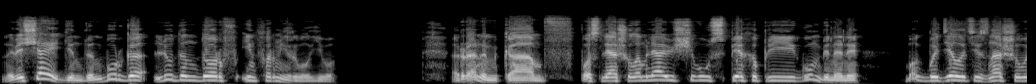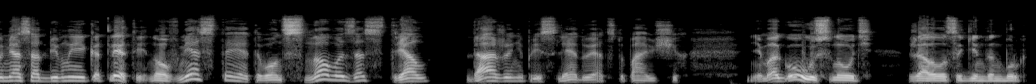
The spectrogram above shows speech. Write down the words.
Навещая Гинденбурга, Людендорф информировал его. Рененкампф после ошеломляющего успеха при Гумбинене мог бы делать из нашего мяса отбивные котлеты, но вместо этого он снова застрял, даже не преследуя отступающих. — Не могу уснуть, — жаловался Гинденбург.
